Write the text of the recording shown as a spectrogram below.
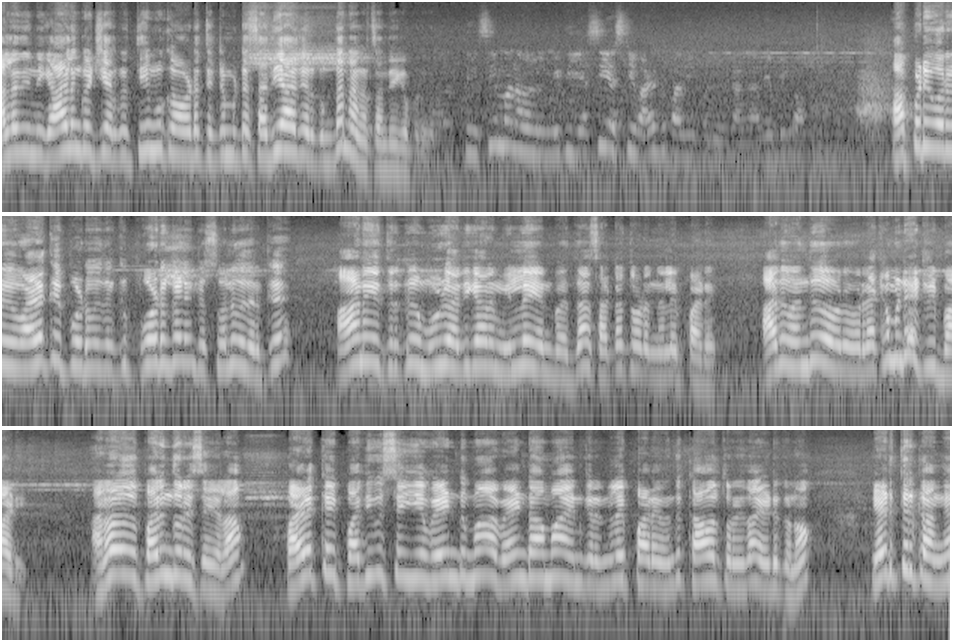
அல்லது இன்னைக்கு ஆளுங்கட்சியாக இருக்கிற திமுகவோட திட்டமிட்ட சதியாக இருக்கும் தான் நாங்கள் சந்தேகப்படுகிறோம். அப்படி ஒரு வழக்கை போடுவதற்கு போடுங்கள் என்று சொல்லுவதற்கு ஆணையத்திற்கு முழு அதிகாரம் இல்லை என்பது தான் சட்டத்தோட நிலைப்பாடு. அது வந்து ஒரு ரெக்கமெண்டேட்டரி பாடி அதனால் அது பரிந்துரை செய்யலாம். வழக்கை பதிவு செய்ய வேண்டுமா வேண்டாமா என்கிற நிலைப்பாடை வந்து காவல்துறை தான் எடுக்கணும். எடுத்திருக்காங்க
